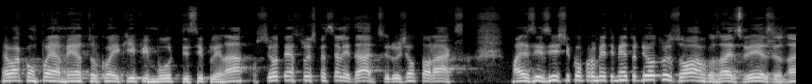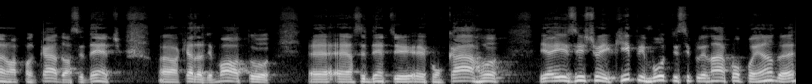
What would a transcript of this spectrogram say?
é o acompanhamento com equipe multidisciplinar. O senhor tem a sua especialidade, cirurgião torácico, mas existe comprometimento de outros órgãos, às vezes, né, uma pancada, um acidente, uma queda de moto, é, é, acidente com carro. E aí existe uma equipe multidisciplinar acompanhando, é?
